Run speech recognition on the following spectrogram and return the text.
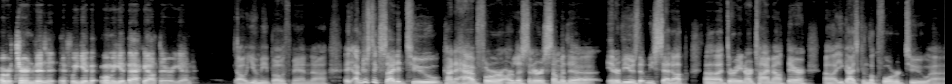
a return visit if we get when we get back out there again. Oh, you and me both, man. Uh, I'm just excited to kind of have for our listeners some of the interviews that we set up uh, during our time out there. Uh, you guys can look forward to uh,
